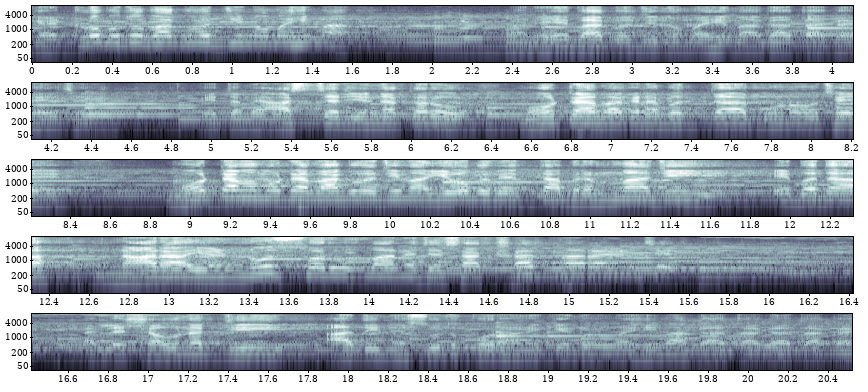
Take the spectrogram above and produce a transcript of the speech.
કે એટલો બધો ભાગવતજીનો મહિમા અને એ ભાગવતજીનો મહિમા ગાતા કહે છે કે તમે આશ્ચર્ય ન કરો મોટા ભાગના બધા ગુણો છે. મોટામાં મોટા ભાગવતજીમાં યોગ વેદતા બ્રહ્માજી એ બધા નારાયણનું સ્વરૂપ માને છે સાક્ષાત નારાયણ છે. એટલે શૌનકજી આદિને સુત પૌરાણિક એનો મહિમા ગાતા ગાતા કહે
